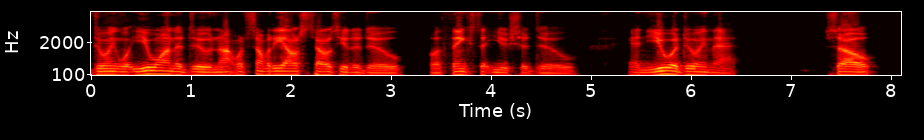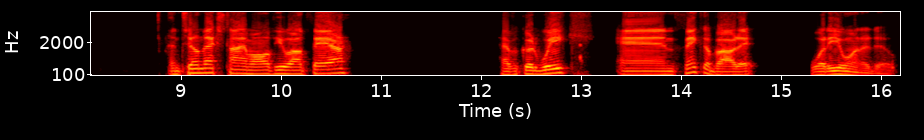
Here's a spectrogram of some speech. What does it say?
Doing what you want to do not what somebody else tells you to do or thinks that you should do and you are doing that. So until next time all of you out there have a good week and think about it. What do you want to do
